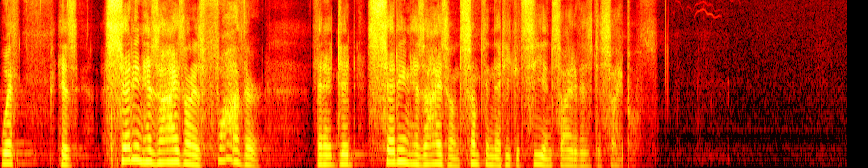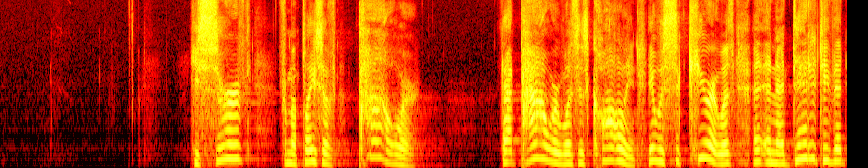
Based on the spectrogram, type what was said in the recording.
with his setting his eyes on his Father than it did setting his eyes on something that he could see inside of his disciples. He served from a place of power. That power was his calling. It was secure. It was an identity that,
